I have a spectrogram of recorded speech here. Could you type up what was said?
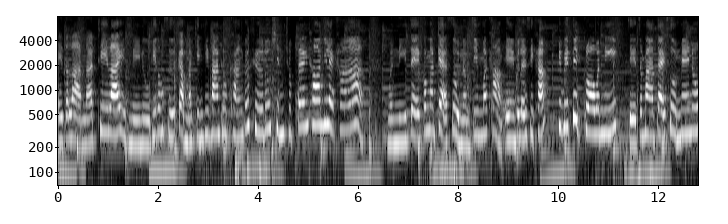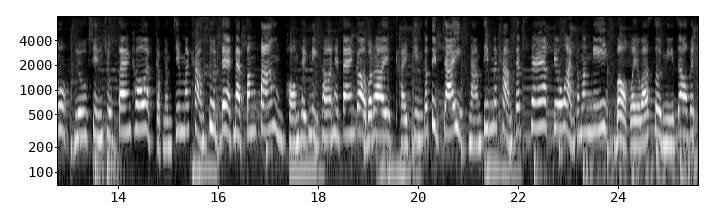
ปตลาดนัดทีไรเมนูที่ต้องซื้อกลับมากินที่บ้านทุกครั้งก็คือลูกชิ้นชุบแป้งทอดนี่แหละค่ะ วันนี้เจก็มาแกะสูตรน้ำจิ้มมะขามเองไปเลยสิคะชีวิตติดครัววันนี้ เจจะมาแจกสูตรเมนู ลูกชิ้นชุบแป้งทอด กับน้ำจิ้มมะขามสูตรเด็ดแบบปังๆ พร้อมเทคนิคทอดให้แป้งกรอบอร่อยใครกินก็ติดใจ น้ำจิ้มมะขามแซ่บๆเปรี้ยวหวานกำลังดี บอกเลยว่าสูตรนี้จะเอาไปท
